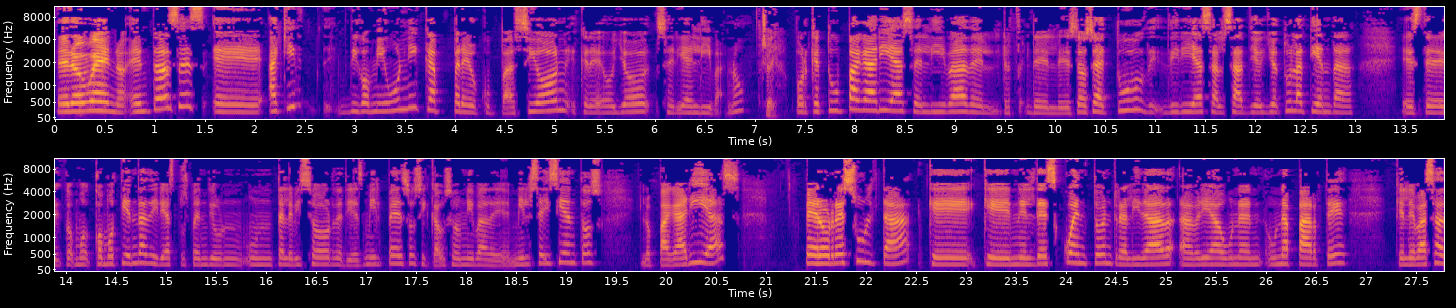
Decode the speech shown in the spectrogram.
Pero bueno, entonces, eh, aquí digo, mi única preocupación, creo yo, sería el IVA, ¿no? Sí. Porque tú pagarías el IVA del, del o sea, tú dirías al SAT, yo, yo tú la tienda, este, como, como tienda dirías, pues vendí un, un televisor de 10 mil pesos y causa un IVA de 1.600, lo pagarías, pero resulta que, que en el descuento en realidad habría una, una parte que le vas a,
